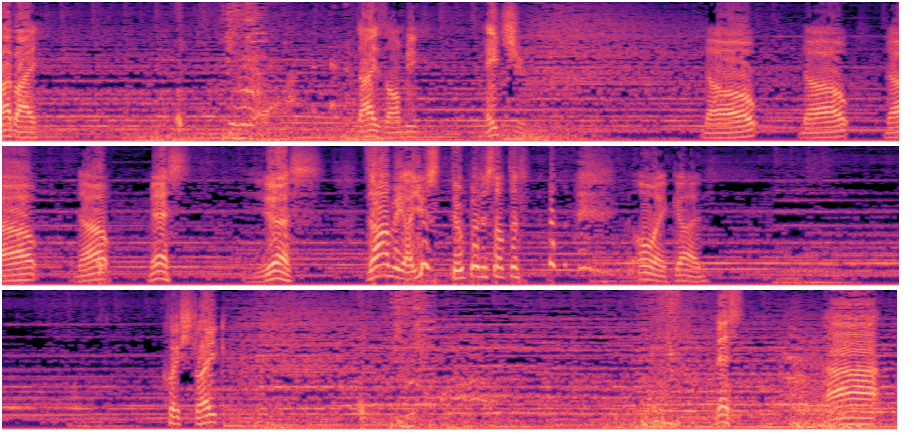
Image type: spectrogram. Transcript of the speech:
Bye bye. Die, zombie. Hate you. No. No. No. No. Miss. Yes. Zombie, are you stupid or something? oh my god. Quick strike. Miss. Ah.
